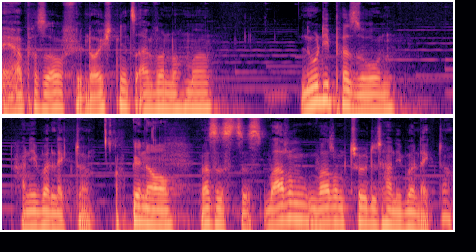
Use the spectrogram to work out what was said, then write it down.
Ja, pass auf, wir leuchten jetzt einfach nochmal. Nur die Person Hannibal Lecter. Genau. Was ist das? Warum, warum tötet Hannibal Lecter?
